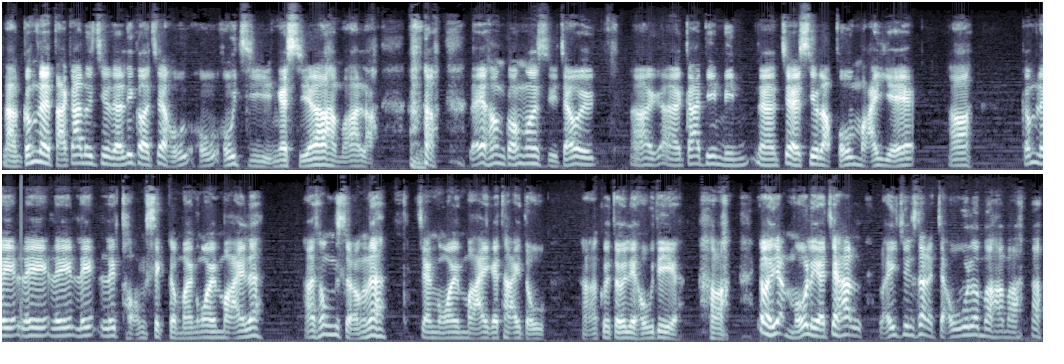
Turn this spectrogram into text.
嗱，咁咧大家都知道呢個真係好好好自然嘅事啦，係嘛？嗱，你喺香港嗰時走去啊啊街邊面誒即係燒臘鋪買嘢啊。咁你你你你你堂食同埋外賣咧，啊通常咧就係外賣嘅態度，啊佢對你好啲嘅，嚇，因為一唔好你就即刻禮轉身就走啦嘛，係嘛？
